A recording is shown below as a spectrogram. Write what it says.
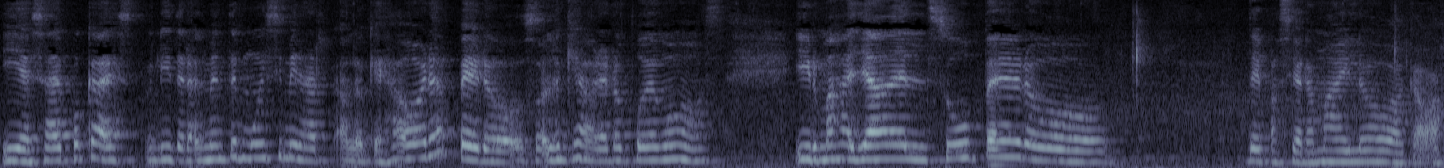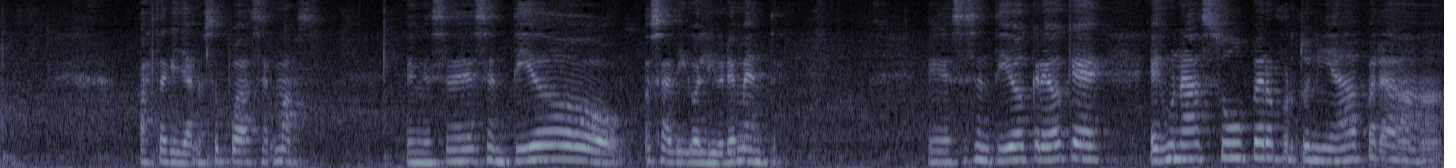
Y esa época es literalmente muy similar a lo que es ahora, pero solo que ahora no podemos ir más allá del súper o de pasear a Milo acá abajo, hasta que ya no se pueda hacer más. En ese sentido, o sea, digo libremente. En ese sentido creo que es una súper oportunidad para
